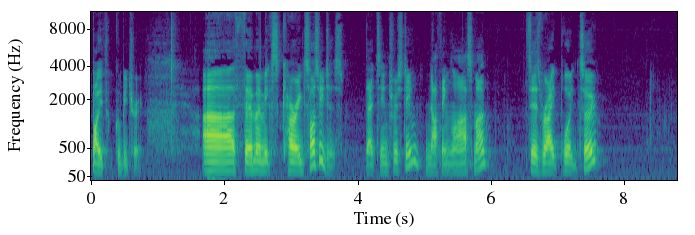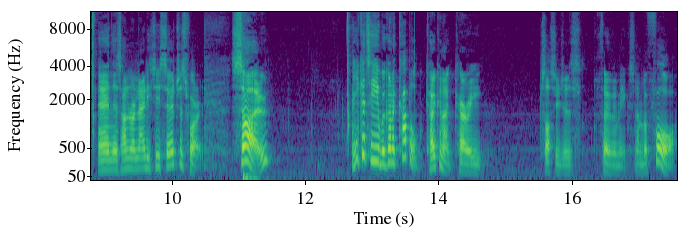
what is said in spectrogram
both could be true. Uh, Thermomix curried sausages. That's interesting. Nothing last month. It says rate 8.2 and there's 182 searches for it. So, you can see here we've got a couple. Coconut curry sausages Thermomix, number four.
